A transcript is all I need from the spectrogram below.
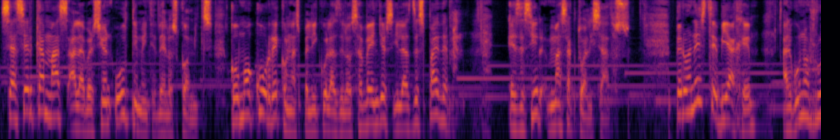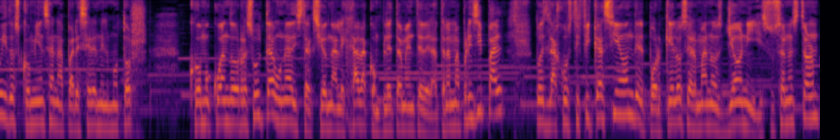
se acerca más a la versión Ultimate de los cómics, como ocurre con las películas de los Avengers y las de Spider-Man es decir, más actualizados. Pero en este viaje, algunos ruidos comienzan a aparecer en el motor, como cuando resulta una distracción alejada completamente de la trama principal, pues la justificación del por qué los hermanos Johnny y Susan Storm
